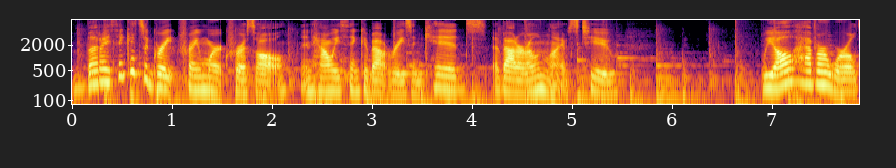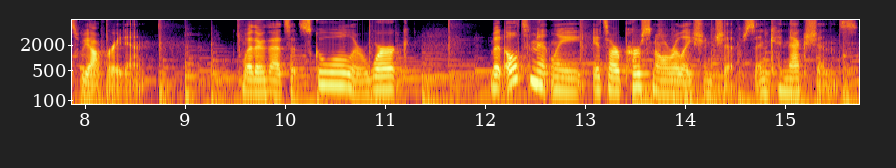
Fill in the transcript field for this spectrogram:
But I think it's a great framework for us all in how we think about raising kids, about our own lives too. We all have our worlds we operate in, whether that's at school or work, but ultimately it's our personal relationships and connections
